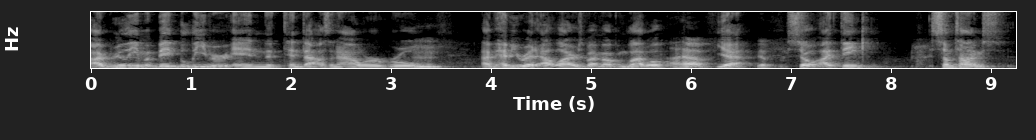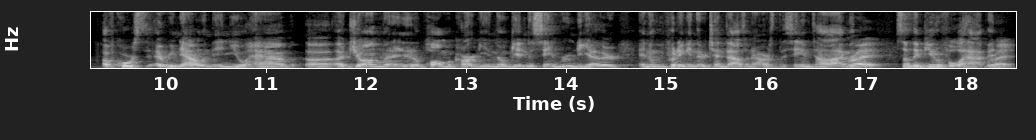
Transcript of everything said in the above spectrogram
I really am a big believer in the ten thousand hour rule. Mm. Have, have you read Outliers by Malcolm Gladwell? I have. Yeah. Yep. So I think sometimes, of course, every now and then you'll have uh, a John Lennon and a Paul McCartney, and they'll get in the same room together, and they'll be putting in their ten thousand hours at the same time. Right. Something beautiful will happen. Right.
